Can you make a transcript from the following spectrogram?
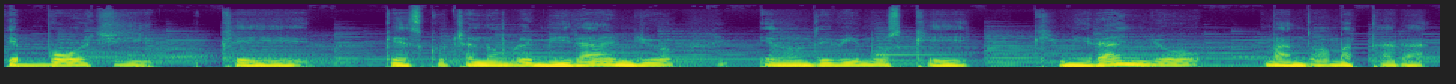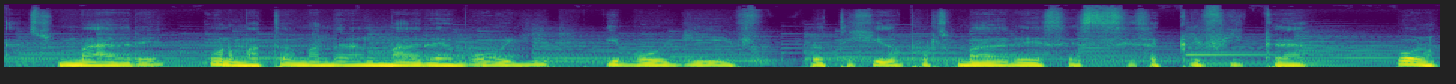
de, Boji que que escucha el nombre Miranjo, en donde vimos que, que Miranjo mandó a matar a, su madre, bueno, mató a mandar a la madre a Boyi, y Boyi, protegido por su madre, se, sacrifica, bueno,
